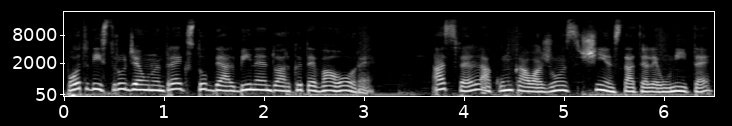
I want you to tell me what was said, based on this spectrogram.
Pot distruge un întreg stup de albine în doar câteva ore. Astfel, acum că au ajuns și în Statele Unite,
